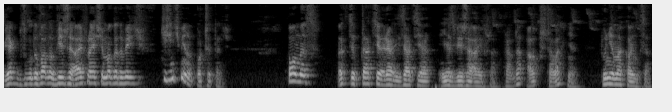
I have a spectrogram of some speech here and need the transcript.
Jak zbudowano wieżę Eiffla, ja się mogę dowiedzieć w 10 minut poczytać. Pomysł, akceptacja, realizacja jest wieża Eiffla, prawda? A o pszczołach nie. Tu nie ma końca.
